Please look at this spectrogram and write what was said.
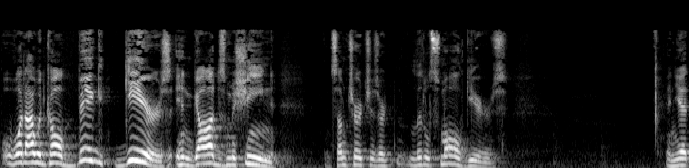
what I would call big gears in God's machine. And some churches are little small gears. And yet,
